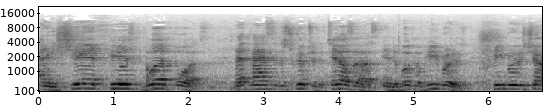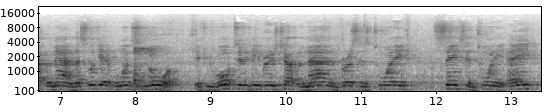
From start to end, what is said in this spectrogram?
and he shed his blood for us that passage of scripture that tells us in the book of Hebrews, Hebrews chapter 9. Let's look at it once more. If you want to, Hebrews chapter 9 and verses 26 and 28,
